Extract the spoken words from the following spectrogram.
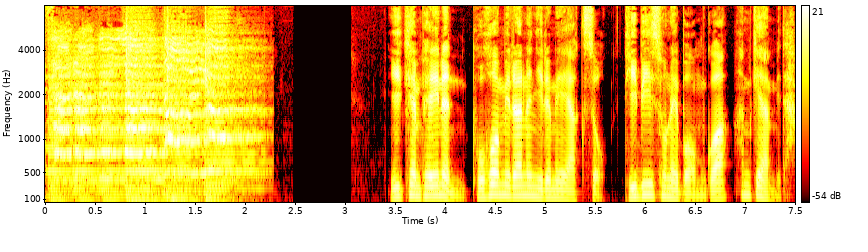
사랑을 나눠요 이 캠페인은 보험이라는 이름의 약속 DB손해보험과 함께합니다.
